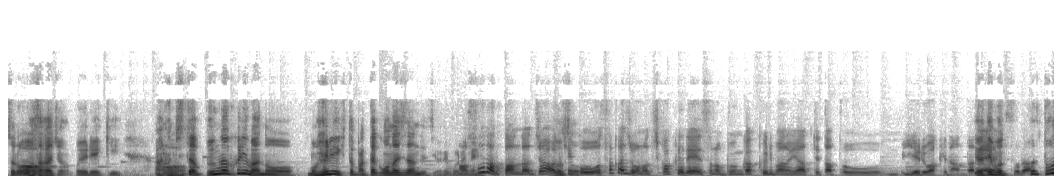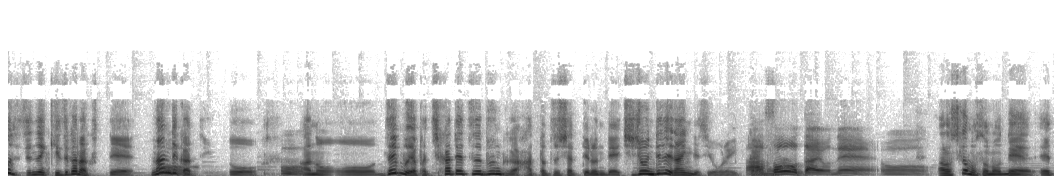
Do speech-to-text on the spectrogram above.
その大阪城の最寄り駅、あうんの実は文学フリマの最寄り駅と全く同じなんですよね、これあ、ねそう。だったんだ。じゃあ、そうそう結構大阪城の近くでその文学クリマのやってたと言えるわけなんだね。いや、でも、当時全然気づかなくて、なんでかっていうと、うん、あのー全部やっぱ地下鉄文化が発達しちゃってるんで、地上に出てないんですよ、俺、一回あ、も。そうだよね。うん。あのしかもそのね、えっ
